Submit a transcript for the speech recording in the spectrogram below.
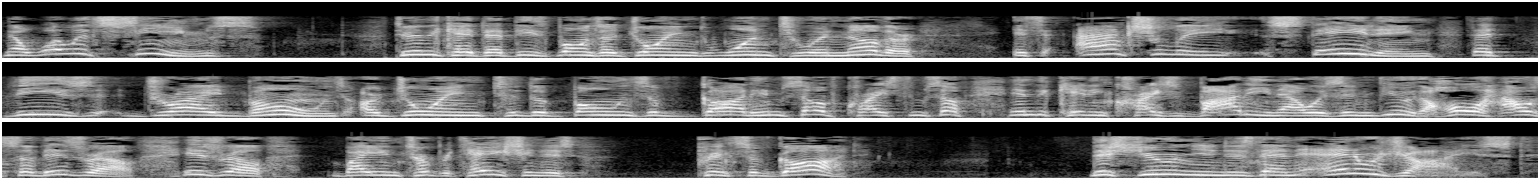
Now, while it seems to indicate that these bones are joined one to another, it's actually stating that these dried bones are joined to the bones of God Himself, Christ Himself, indicating Christ's body now is in view, the whole house of Israel. Israel, by interpretation, is Prince of God. This union is then energized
